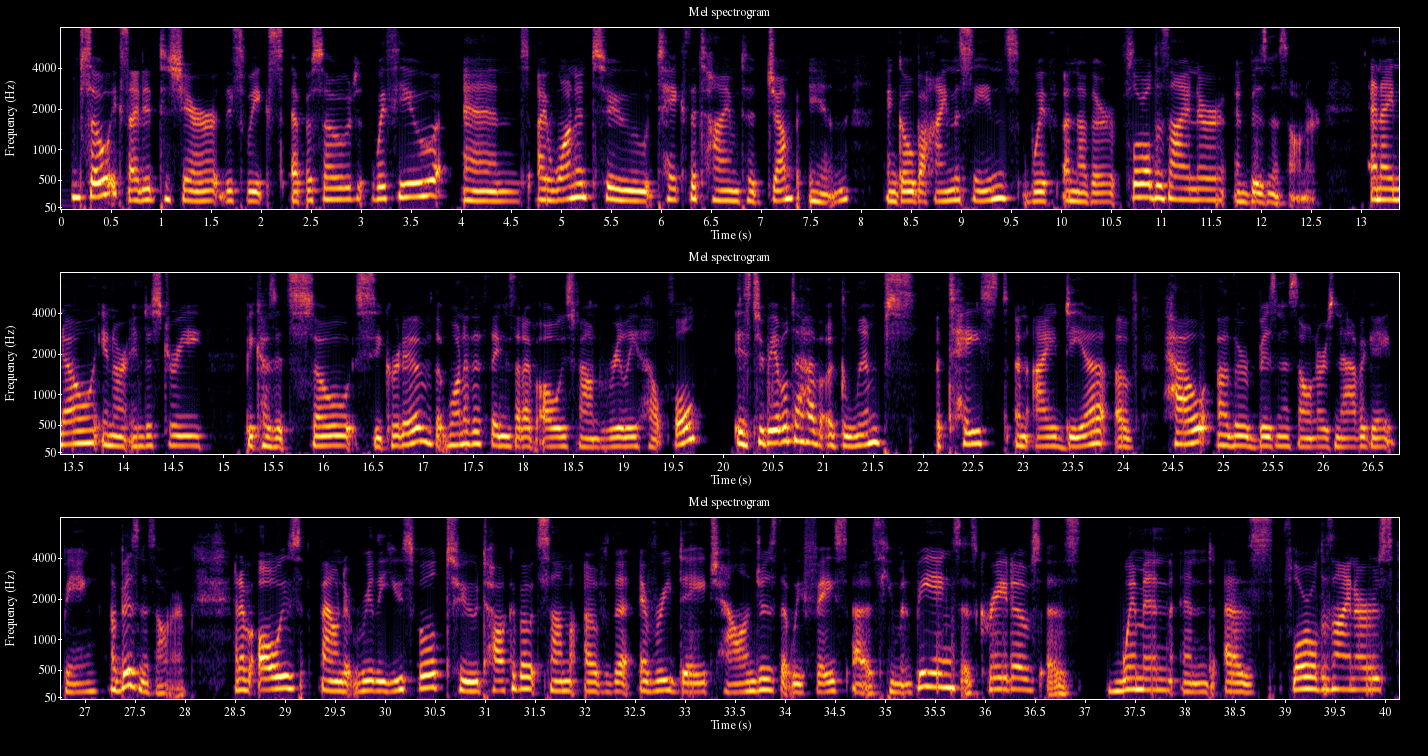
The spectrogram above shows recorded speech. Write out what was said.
I'm so excited to share this week's episode with you, and I wanted to take the time to jump in and go behind the scenes with another floral designer and business owner. And I know in our industry, because it's so secretive, that one of the things that I've always found really helpful is to be able to have a glimpse, a taste, an idea of how other business owners navigate being a business owner. And I've always found it really useful to talk about some of the everyday challenges that we face as human beings, as creatives, as women, and as floral designers,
